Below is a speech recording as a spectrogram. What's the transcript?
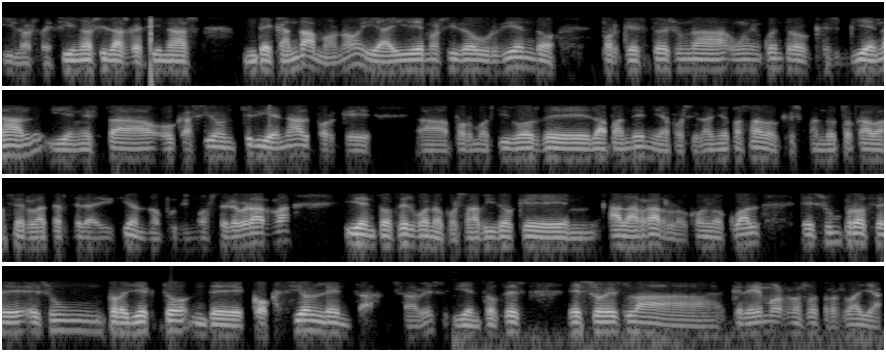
los vecinos y las vecinas de Candamo, ¿no? Y ahí hemos ido urdiendo, porque esto es una, un encuentro que es bienal y en esta ocasión trienal, porque Ah, por motivos de la pandemia, pues el año pasado, que es cuando tocaba hacer la tercera edición, no pudimos celebrarla y entonces, bueno, pues ha habido que mm, alargarlo, con lo cual es un, es un proyecto de cocción lenta, ¿sabes? Y entonces eso es la, creemos nosotros, vaya,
